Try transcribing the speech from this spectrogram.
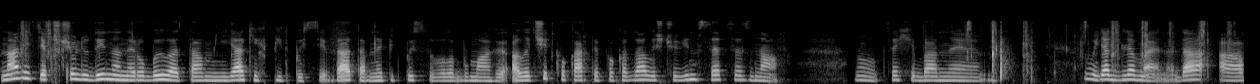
навіть якщо людина не робила там ніяких підписів, да, там не підписувала бумаги, але чітко карти показали, що він все це знав. Ну, це хіба не ну, як для мене. Да? А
